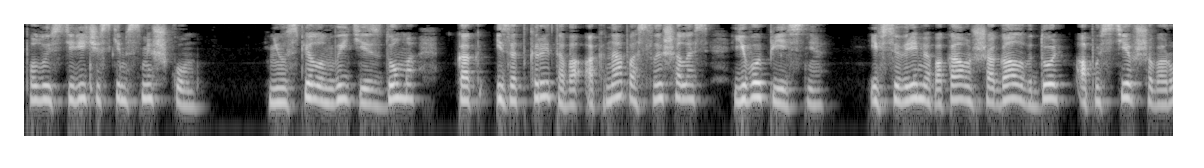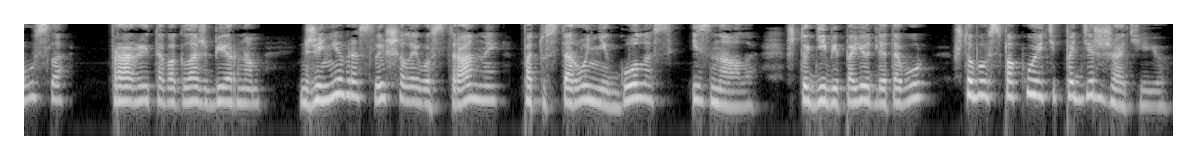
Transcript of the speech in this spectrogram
полуистерическим смешком. Не успел он выйти из дома, как из открытого окна послышалась его песня, и все время, пока он шагал вдоль опустевшего русла, прорытого глажберном, Джиневра слышала его странный, потусторонний голос и знала, что Гиби поет для того, чтобы успокоить и поддержать ее.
